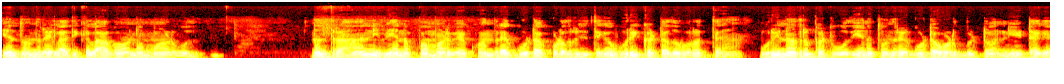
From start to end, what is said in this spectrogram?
ಏನು ತೊಂದರೆ ಇಲ್ಲ, ಅದಕ್ಕೆ ಲಾಭವನ್ನು ಮಾಡ್ಬೋದು. ನಂತರ ನೀವೇನಪ್ಪ ಮಾಡಬೇಕು ಅಂದರೆ ಗೂಟ ಕೊಡೋದ್ರ ಜೊತೆಗೆ ಉರಿ ಕಟ್ಟೋದು ಬರುತ್ತೆ. ಉರಿನಾದರೂ ಕಟ್ಬೋದು, ಏನೂ ತೊಂದರೆ ಗೂಟ ಹೊಡೆದ್ಬಿಟ್ಟು ನೀಟಾಗಿ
